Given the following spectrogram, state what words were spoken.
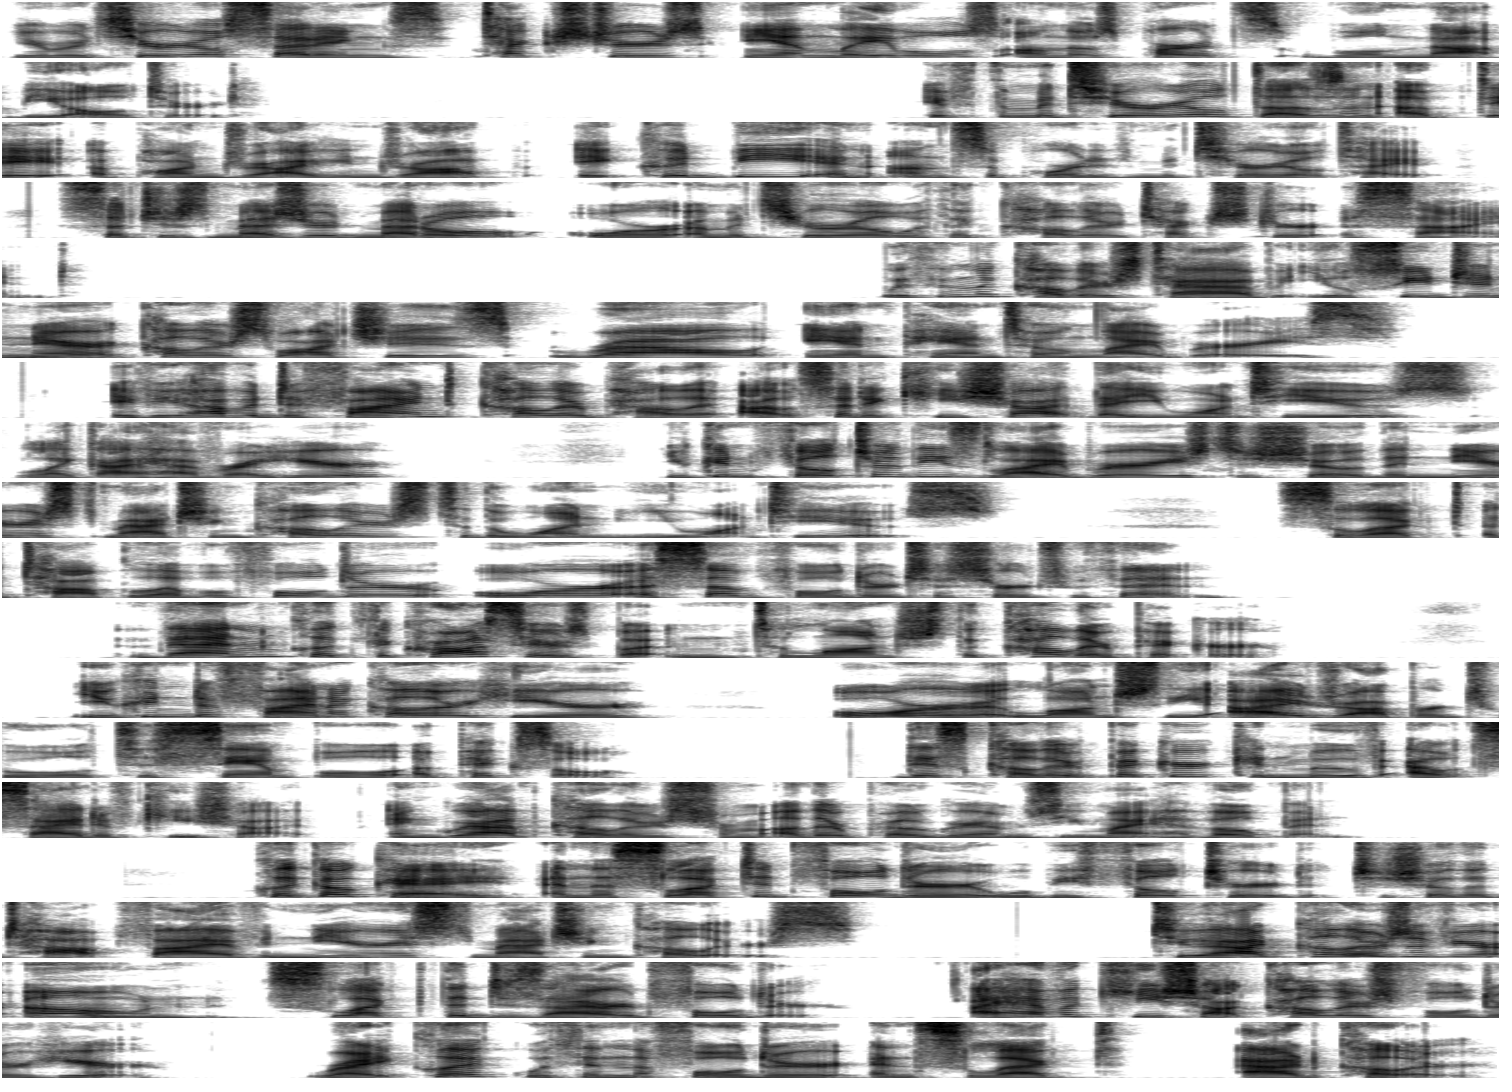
Your material settings, textures, and labels on those parts will not be altered. If the material doesn't update upon drag and drop, it could be an unsupported material type, such as measured metal or a material with a color texture assigned. Within the Colors tab, you'll see generic color swatches, RAL, and Pantone libraries. If you have a defined color palette outside a KeyShot that you want to use, like I have right here, you can filter these libraries to show the nearest matching colors to the one you want to use. Select a top-level folder or a subfolder to search within. Then click the crosshairs button to launch the color picker. You can define a color here or launch the eyedropper tool to sample a pixel. This color picker can move outside of KeyShot and grab colors from other programs you might have open. Click OK, and the selected folder will be filtered to show the top five nearest matching colors. To add colors of your own, select the desired folder. I have a KeyShot Colors folder here. Right-click within the folder and select Add Color.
